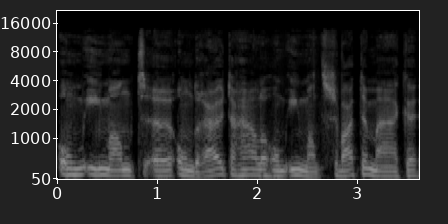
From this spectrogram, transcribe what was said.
om iemand uh, onderuit te halen... om iemand zwart te maken.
